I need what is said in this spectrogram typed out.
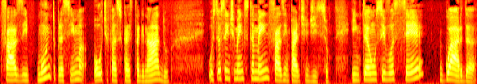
faz ir muito para cima ou te faz ficar estagnado, os seus sentimentos também fazem parte disso. Então, se você guarda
